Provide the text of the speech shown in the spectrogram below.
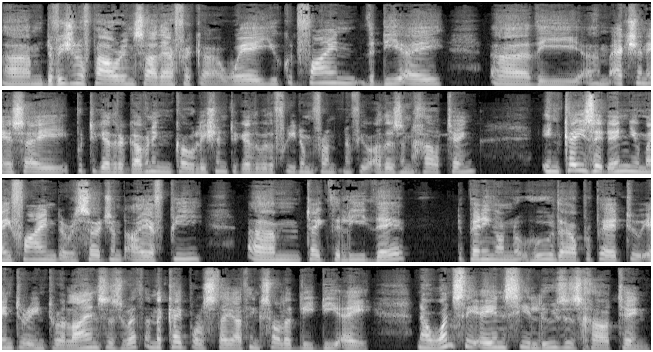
um, division of power in South Africa, where you could find the DA, uh, the um, Action SA put together a governing coalition together with the Freedom Front and a few others in Gauteng. In KZN, you may find a resurgent IFP um, take the lead there, depending on who they are prepared to enter into alliances with. And the Cape will stay, I think, solidly DA. Now, once the ANC loses Gauteng,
